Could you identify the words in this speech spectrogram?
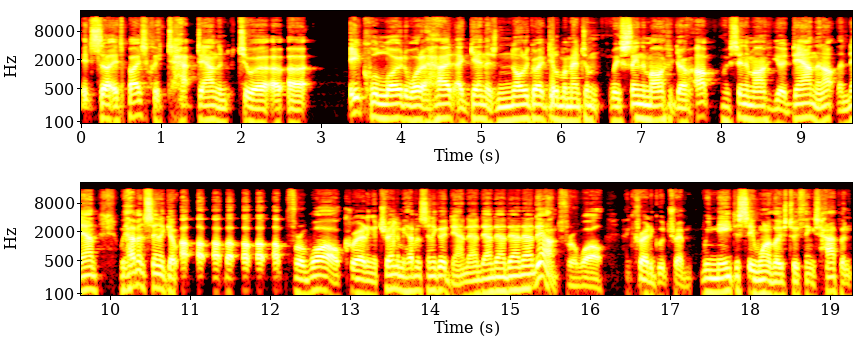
It's uh, it's basically tapped down to a, a, equal low to what it had. Again, there's not a great deal of momentum. We've seen the market go up, we've seen the market go down, then up, then down. We haven't seen it go up, up, up, up, up, up, up for a while, creating a trend, and we haven't seen it go down, down, down, down, down, down, down for a while and create a good trend. We need to see one of those two things happen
